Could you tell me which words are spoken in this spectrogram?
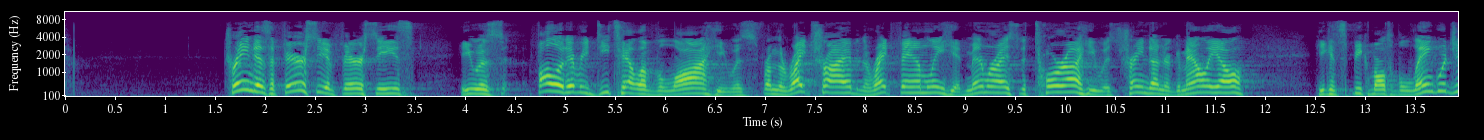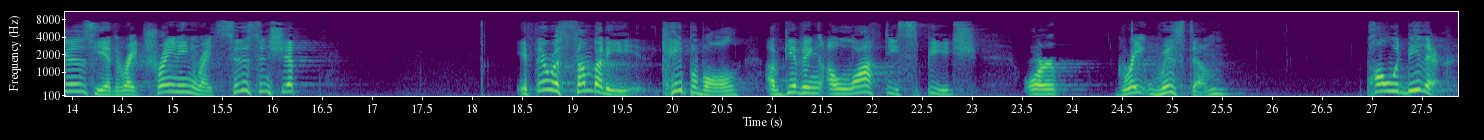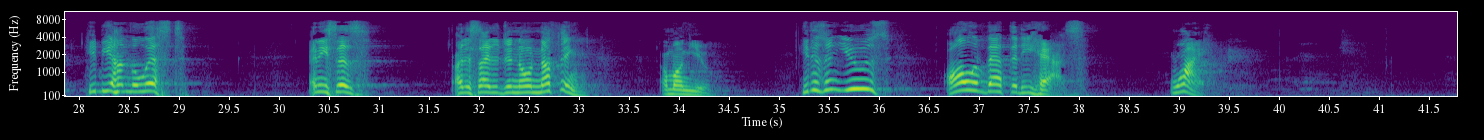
Trained as a Pharisee of Pharisees, he was followed every detail of the law. He was from the right tribe and the right family. He had memorized the Torah. He was trained under Gamaliel. He could speak multiple languages. He had the right training, right citizenship. If there was somebody capable of giving a lofty speech or great wisdom, Paul would be there. He'd be on the list. And he says, I decided to know nothing among you. He doesn't use all of that that he has. Why?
